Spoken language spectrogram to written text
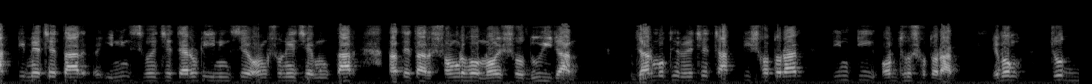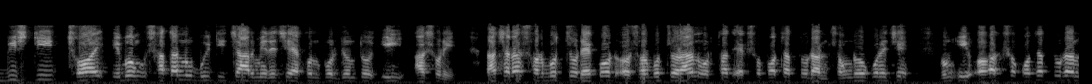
আটটি ম্যাচে তার ইনিংস হয়েছে, তেরোটি ইনিংসে অংশ নিয়েছে এবং তার, তাতে তার সংগ্রহ নয়শো দুই রান। যার মধ্যে রয়েছে চারটি শতরান, তিনটি অর্ধ শতরান এবং চব্বিশটি ছয় এবং সাতানব্বইটি চার মেরেছে এখন পর্যন্ত এই আসরে। তাছাড়া সর্বোচ্চ রেকর্ড সর্বোচ্চ রান, অর্থাৎ একশো পঁচাত্তর রান সংগ্রহ করেছে এবং এই একশো পঁচাত্তর রান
